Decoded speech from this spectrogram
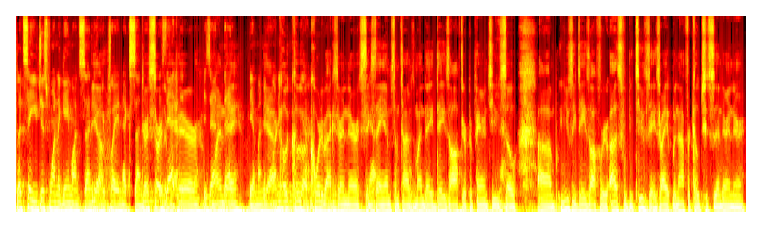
Let's say you just won a game on Sunday yeah. and you're playing next Sunday. They're starting is to that, prepare is that, Monday. That, yeah, Monday yeah, morning. Co- co- yeah. quarterbacks are in there 6 a.m. sometimes Monday. Days off they're preparing to. Yeah. So um, usually days off for us would be Tuesdays, right? But not for coaches. And they're in there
